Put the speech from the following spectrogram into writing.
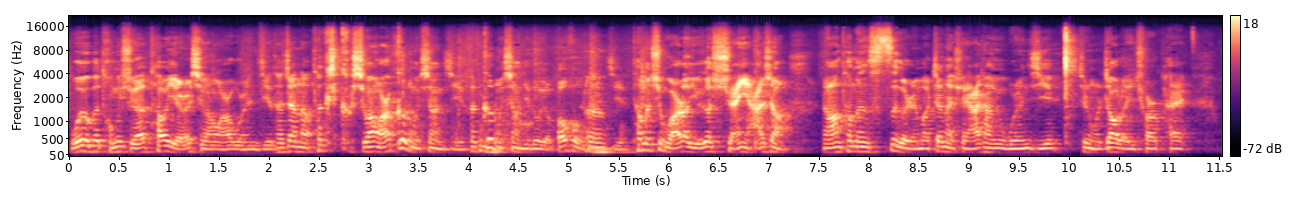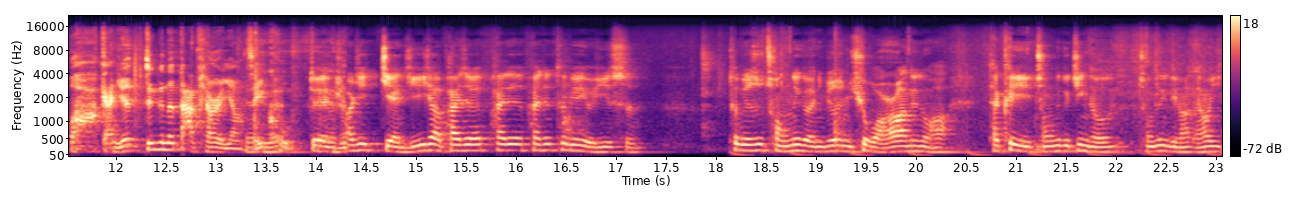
我有个同学，他也是喜欢玩无人机，他站到他喜欢玩各种相机，他各种相机都有，包括无人机。他们去玩了有一个悬崖上，然后他们四个人嘛站在悬崖上用无人机这种绕了一圈拍，哇，感觉真跟那大片儿一样，贼酷。对，而且剪辑一下拍摄拍的拍的特别有意思，特别是从那个你比如说你去玩啊那种哈，他可以从那个镜头从这个地方，然后一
